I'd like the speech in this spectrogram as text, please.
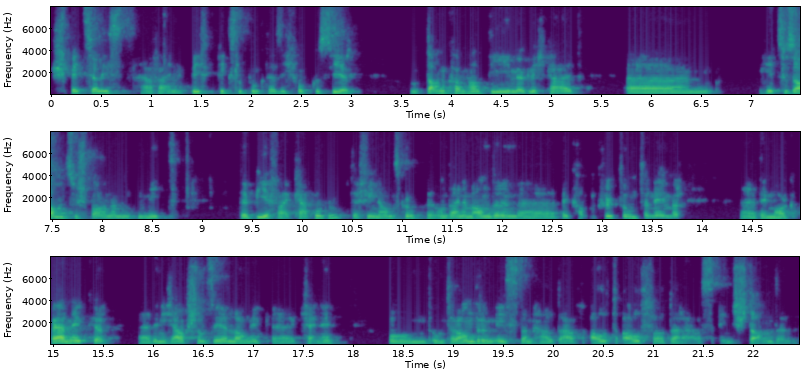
Spezialist auf einen Pixelpunkt, der sich fokussiert. Und dann kam halt die Möglichkeit, ähm, hier zusammenzuspannen mit der BFI Capital Group, der Finanzgruppe und einem anderen äh, bekannten Kryptounternehmer, äh, dem Mark Bernecker, äh, den ich auch schon sehr lange äh, kenne. Und unter anderem ist dann halt auch Alt Alpha daraus entstanden.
